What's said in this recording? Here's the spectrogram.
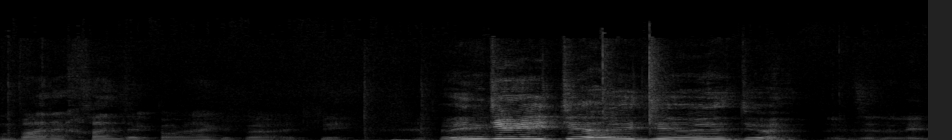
امبارح خالدك كمان هيك قلت لي. انجو انجو انجو انجو ينزلوا لي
